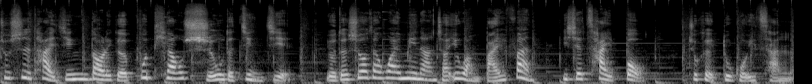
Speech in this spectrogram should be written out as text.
就是他已经到了一个不挑食物的境界。有的时候在外面呢，只要一碗白饭、一些菜爆就可以度过一餐了。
